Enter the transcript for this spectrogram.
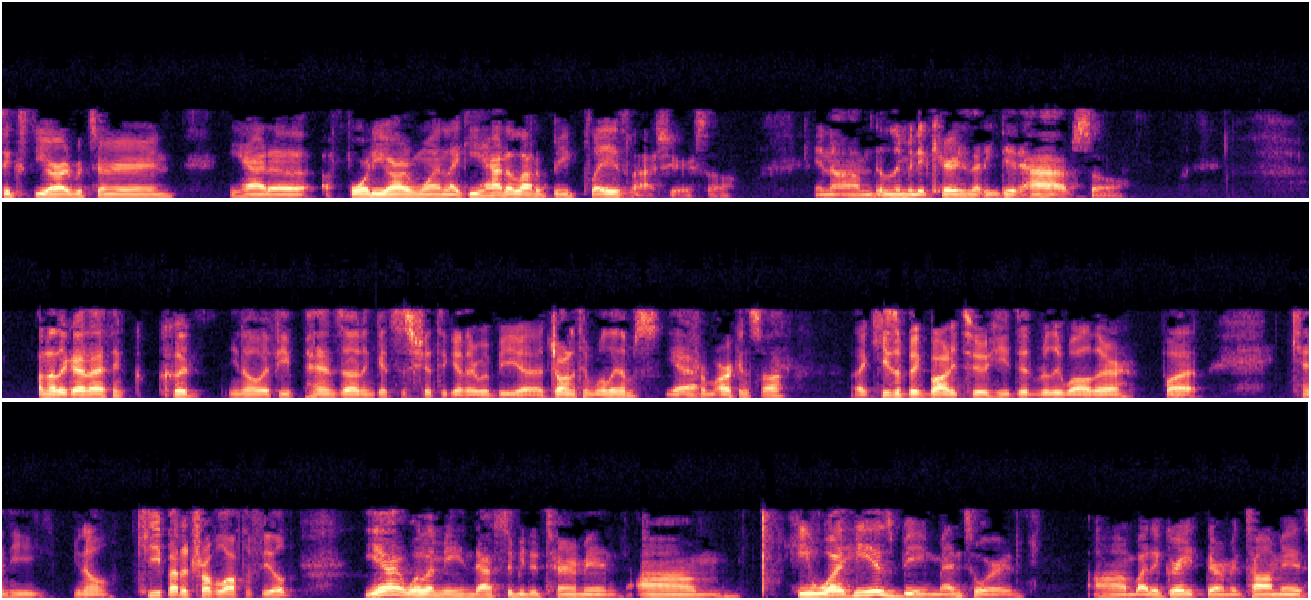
sixty yard return, he had a, a forty yard one. Like he had a lot of big plays last year. So, and um the limited carries that he did have, so Another guy that I think could, you know, if he pans out and gets his shit together, would be uh, Jonathan Williams Yeah. from Arkansas. Like he's a big body too. He did really well there, but can he, you know, keep out of trouble off the field? Yeah, well, I mean, that's to be determined. Um, he what he is being mentored um, by the great Thurman Thomas.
